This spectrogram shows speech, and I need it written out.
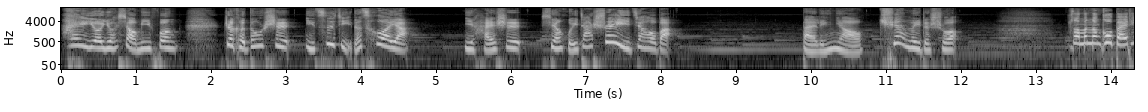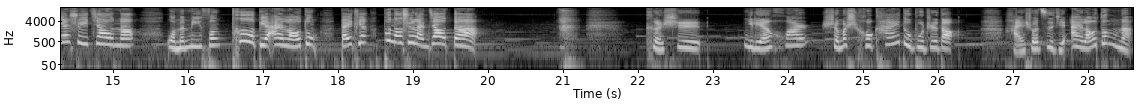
哎呦呦，小蜜蜂，这可都是你自己的错呀！你还是先回家睡一觉吧。百灵鸟劝慰着说：“怎么能够白天睡觉呢？我们蜜蜂特别爱劳动，白天不能睡懒觉的。”可是，你连花儿什么时候开都不知道，还说自己爱劳动呢？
